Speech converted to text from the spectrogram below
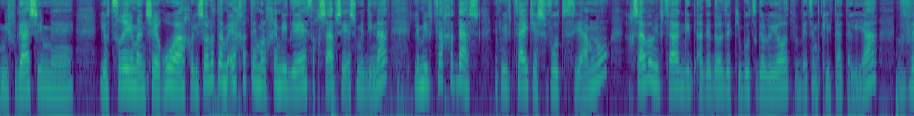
מפגש עם אה, יוצרים, אנשי רוח, ולשאול אותם איך אתם הולכים להתגייס עכשיו שיש מדינה למבצע חדש. את מבצע ההתיישבות סיימנו, עכשיו המבצע הגדול זה קיבוץ גלויות ובעצם קליטת עלייה. ו...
